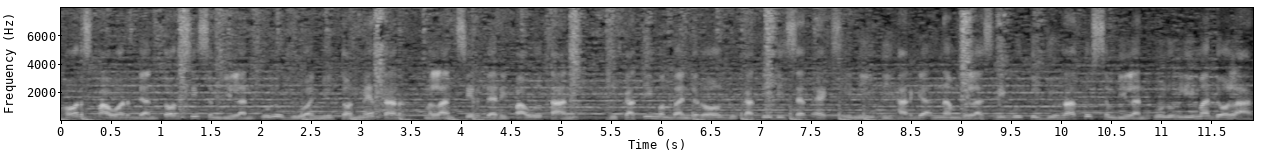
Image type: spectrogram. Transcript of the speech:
horsepower dan torsi 92 Nm, melansir dari Paul Tan, Ducati membanderol Ducati di Set X ini di harga 16.795 dolar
